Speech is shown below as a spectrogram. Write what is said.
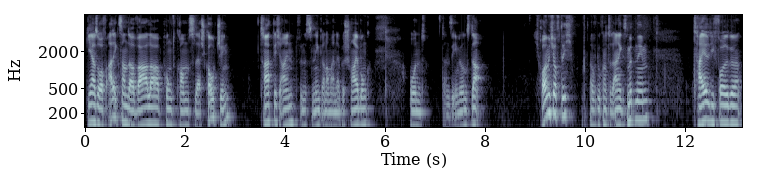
Geh also auf alexanderwala.com slash coaching, trag dich ein, findest den Link auch nochmal in der Beschreibung und dann sehen wir uns da. Ich freue mich auf dich, hoffe, du kannst einiges mitnehmen. Teil die Folge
